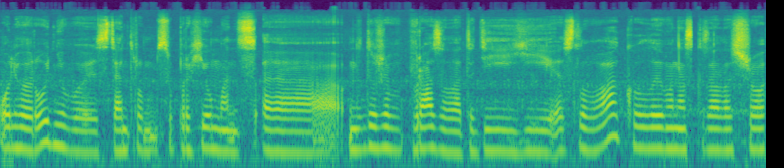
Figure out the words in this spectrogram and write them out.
Ольгою Руднєвою з центром Superhumans, е, мене дуже вразила тоді її слова, коли вона сказала, що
